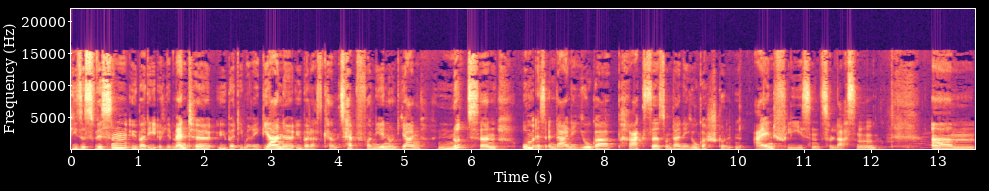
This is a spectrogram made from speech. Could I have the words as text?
dieses Wissen über die Elemente, über die Meridiane, über das Konzept von Yin und Yang nutzen, um es in deine Yoga-Praxis und deine Yoga-Stunden einfließen zu lassen. Ähm,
